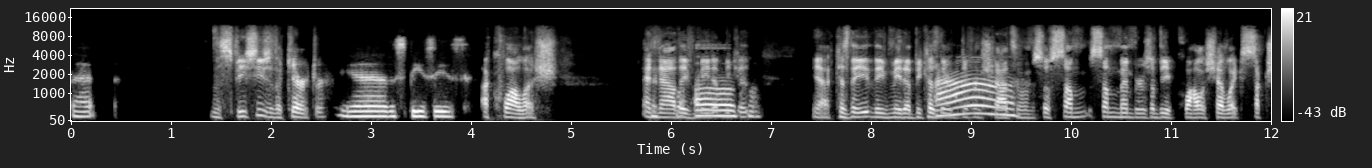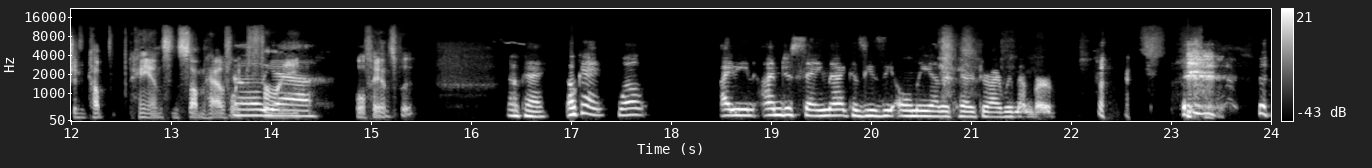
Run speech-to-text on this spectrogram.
That the species or the character yeah, the species. Aqualish, and now they've made Oh, it because yeah because they they've made it because there are different shots Ah. of them. So some some members of the Aqualish have like suction cup hands, and some have like oh furry yeah. wolf hands. But Okay. Okay. Well, I mean, I'm just saying that because he's the only other character I remember. all right,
